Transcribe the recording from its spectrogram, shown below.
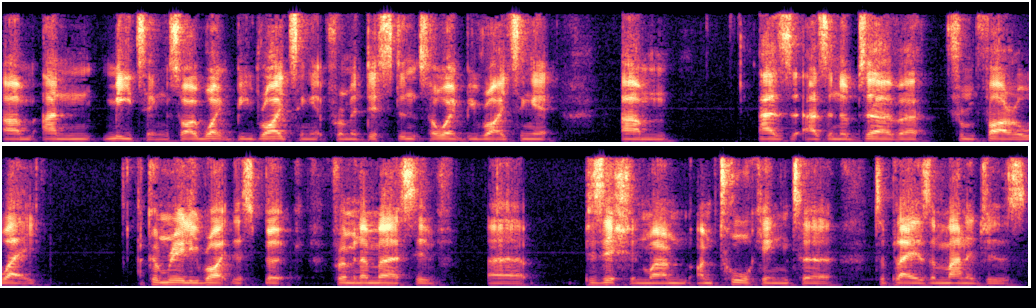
um, and meeting. So I won't be writing it from a distance. I won't be writing it um, as as an observer from far away. I can really write this book from an immersive uh, position where I'm I'm talking to to players and managers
